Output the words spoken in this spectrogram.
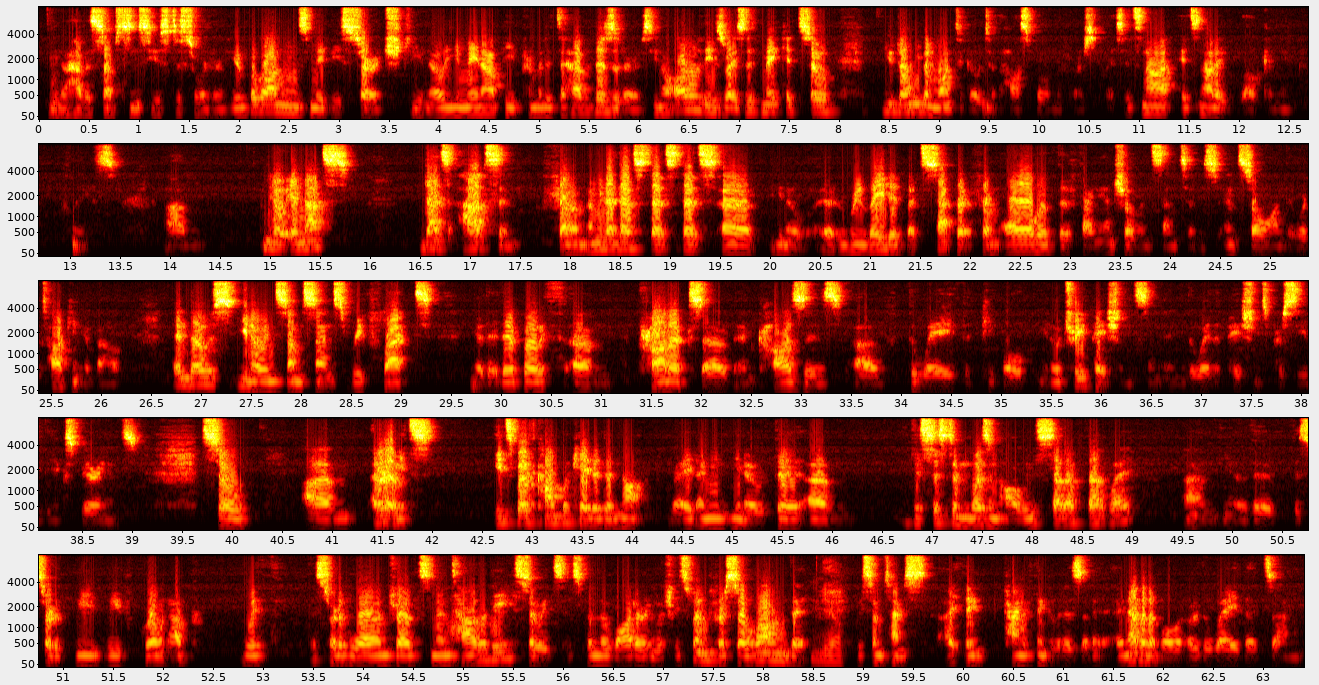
you know have a substance use disorder. Your belongings may be searched you know you may not be permitted to have visitors you know all of these ways that make it so you don't even want to go to the hospital in the first place. It's not it's not a welcoming place. Um, you know and that's that's absent from i mean that's that's that's uh, you know related but separate from all of the financial incentives and so on that we're talking about and those you know in some sense reflect you know, they're, they're both um, products of and causes of the way that people, you know, treat patients and, and the way that patients perceive the experience. So um, I don't know. It's it's both complicated and not right. I mean, you know, the um, the system wasn't always set up that way. Um, you know, the, the sort of we we've grown up with this sort of war on drugs mentality. So it's it's been the water in which we swim for so long that yeah. we sometimes, I think, kind of think of it as inevitable or the way that um,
